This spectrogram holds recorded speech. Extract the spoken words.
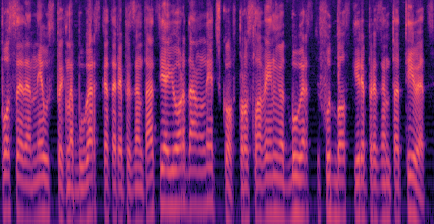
последен неуспех на бугарската репрезентација Јордан Лечков, прославениот бугарски фудбалски репрезентативец,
